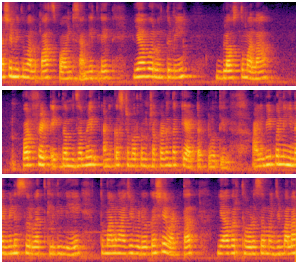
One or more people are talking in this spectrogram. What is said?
असे मी तुम्हाला पाच पॉईंट सांगितलेत. यावरून तुम्ही ब्लाऊज तुम्हाला परफेक्ट एकदम जमेल आणि कस्टमर तुमच्याकडे नक्की अट्रॅक्ट होतील. आणि मी पण ही नवीनच सुरुवात केलेली आहे. तुम्हाला माझे व्हिडिओ कसे वाटतात? यावर थोडंसं म्हणजे मला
